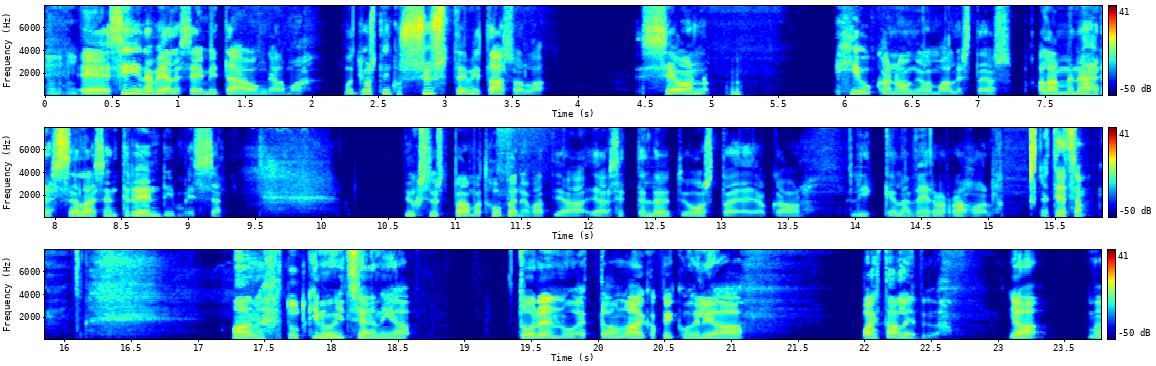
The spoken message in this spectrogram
Mm-hmm. E, siinä mielessä ei mitään ongelmaa. Mutta just niin kuin systeemitasolla se on hiukan ongelmallista, jos alamme nähdä sellaisen trendin, missä yksityiset pääomat hupenevat ja, ja sitten löytyy ostaja, joka on liikkeellä verorahoilla. Tiedätkö, mä oon tutkinut itseäni ja todennut, että on aika pikkuhiljaa vaihtaa levyä. Ja mä,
